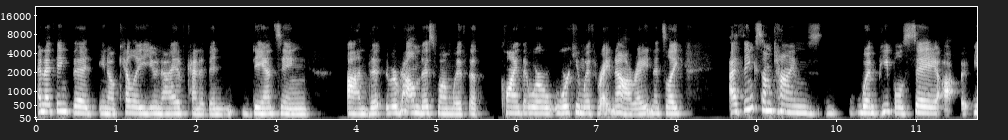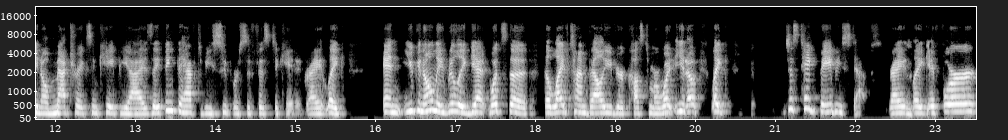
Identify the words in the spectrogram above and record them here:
and i think that you know kelly you and i have kind of been dancing on the around this one with a client that we're working with right now right? And it's like I think sometimes when people say, uh, you know, metrics and KPIs, they think they have to be super sophisticated, right? Like, and you can only really get what's the the lifetime value of your customer. What you know, like, just take baby steps, right? Like, if we're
